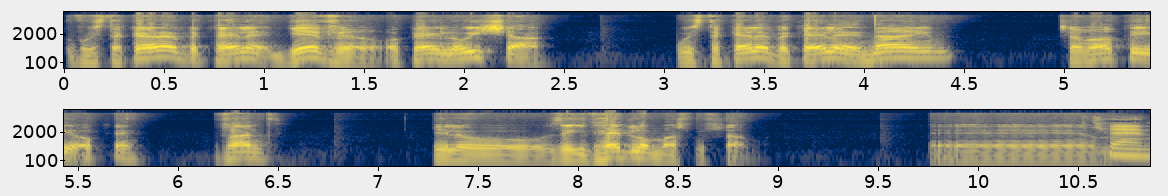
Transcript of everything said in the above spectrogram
והוא הסתכל עליי בכאלה, גבר, אוקיי? לא אישה. הוא הסתכל עליי בכאלה עיניים, שאמרתי, אוקיי, הבנתי. כאילו, זה הדהד לו משהו שם. אה, כן,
